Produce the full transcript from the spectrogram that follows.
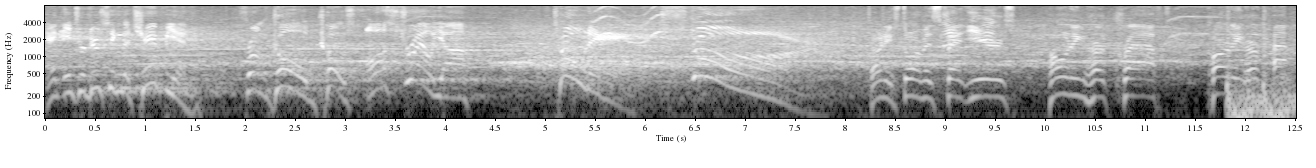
And introducing the champion from Gold Coast, Australia, Toni Storm. Toni Storm has spent years honing her craft, carving her path.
